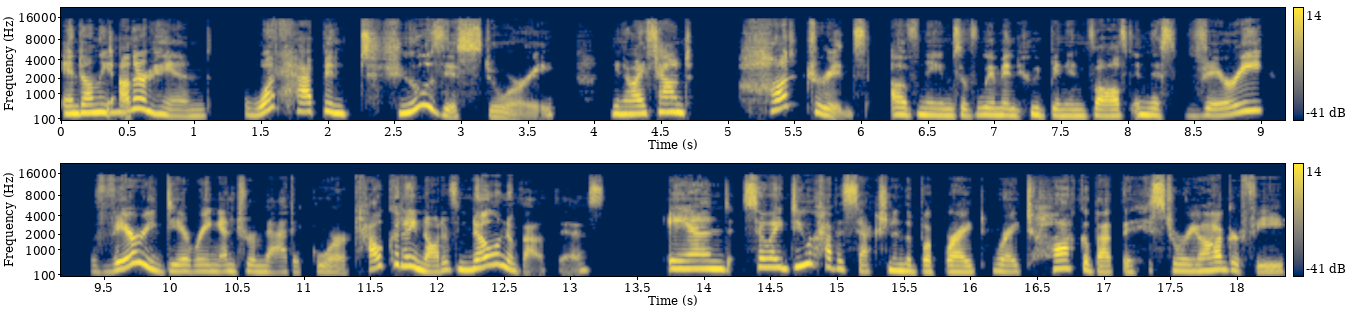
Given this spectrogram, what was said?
And on the mm-hmm. other hand, what happened to this story? You know, I found hundreds of names of women who'd been involved in this very, very daring and dramatic work. How could I not have known about this? And so I do have a section in the book where I where I talk about the historiography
